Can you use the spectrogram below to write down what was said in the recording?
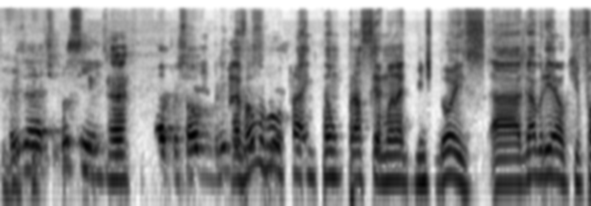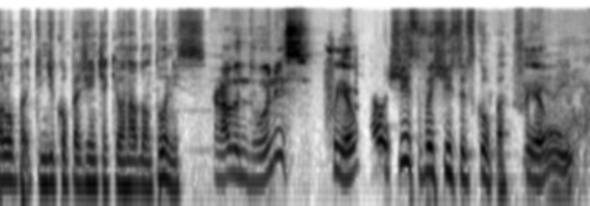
Pois é, tipo assim. É. É, o pessoal brinca Mas vamos voltar então para a semana de 22. A Gabriel, que falou, pra, que indicou pra gente aqui o Arnaldo Antunes. Arnaldo Antunes? Fui eu. Não, o Xisto, foi Xisto, desculpa. Fui eu. eu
